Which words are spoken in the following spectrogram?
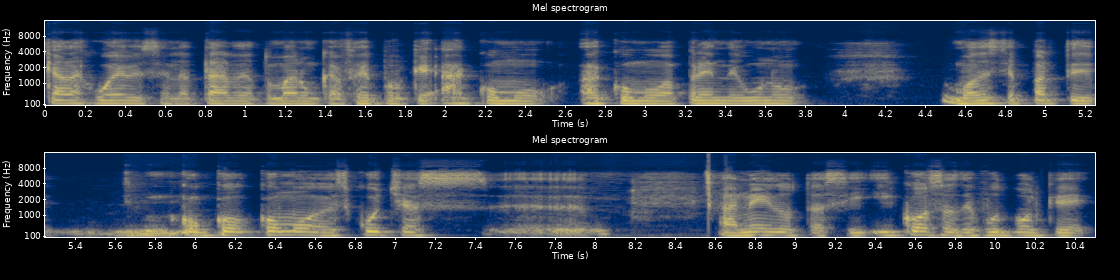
cada jueves en la tarde a tomar un café porque a cómo, a cómo aprende uno, modestia aparte, cómo, escuchas eh, anécdotas y, cosas de fútbol que,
